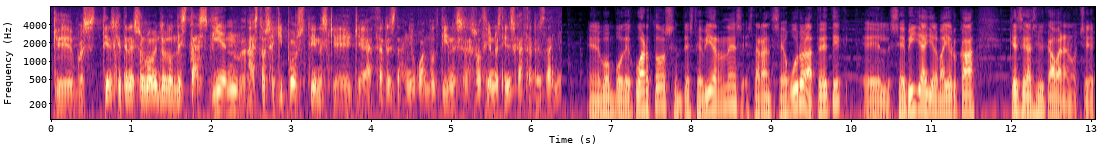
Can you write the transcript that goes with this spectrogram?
que pues, tienes que tener esos momentos donde estás bien a estos equipos, tienes que, que hacerles daño. Cuando tienes esas opciones tienes que hacerles daño. En el bombo de cuartos de este viernes estarán seguro el Athletic, el Sevilla y el Mallorca que se clasificaban anoche.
